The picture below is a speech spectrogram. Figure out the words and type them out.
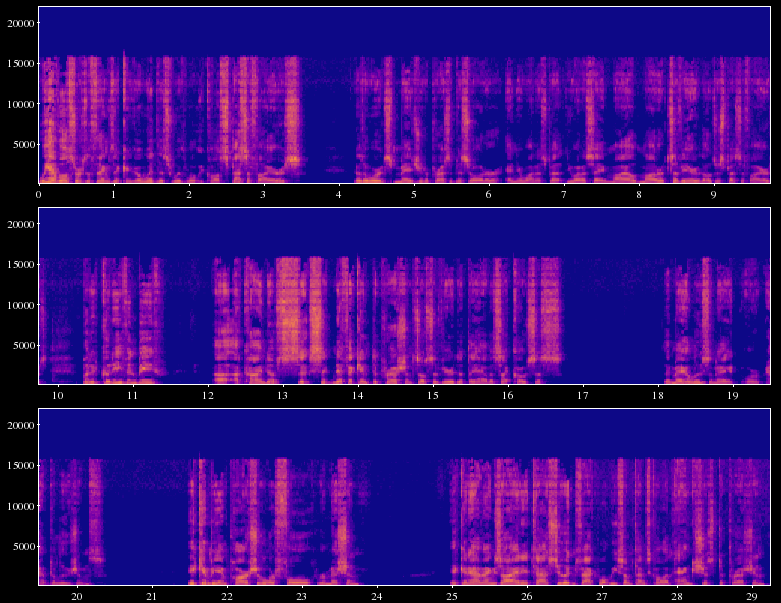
We have all sorts of things that can go with this with what we call specifiers. In other words, major depressive disorder, and you want to you want to say mild, moderate, severe. Those are specifiers, but it could even be a, a kind of significant depression so severe that they have a psychosis. They may hallucinate or have delusions. It can be impartial or full remission. It can have anxiety attached to it. In fact, what we sometimes call an anxious depression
